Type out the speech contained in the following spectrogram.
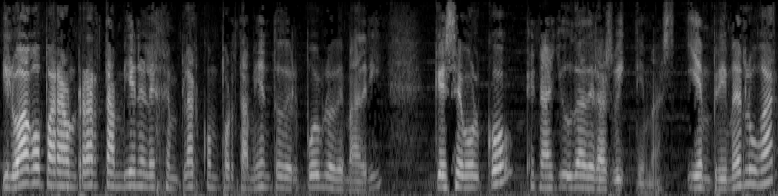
Y lo hago para honrar también el ejemplar comportamiento del pueblo de Madrid, que se volcó en ayuda de las víctimas. Y, en primer lugar,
